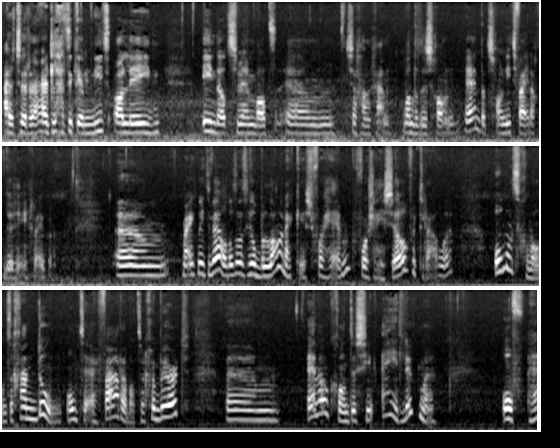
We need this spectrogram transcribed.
uiteraard laat ik hem niet alleen in dat zwembad um, zijn gaan. Want dat is gewoon, dat is gewoon niet veilig, dus ingrepen. Um, maar ik weet wel dat het heel belangrijk is voor hem, voor zijn zelfvertrouwen om het gewoon te gaan doen. Om te ervaren wat er gebeurt. Um, en ook gewoon te zien, hé, hey, het lukt me. Of, hè,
